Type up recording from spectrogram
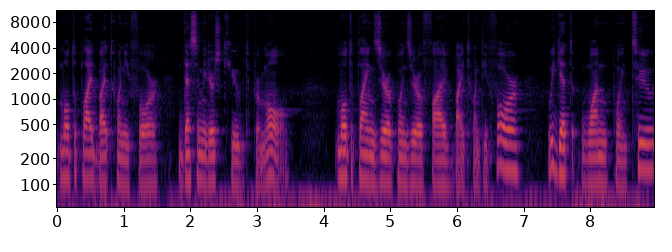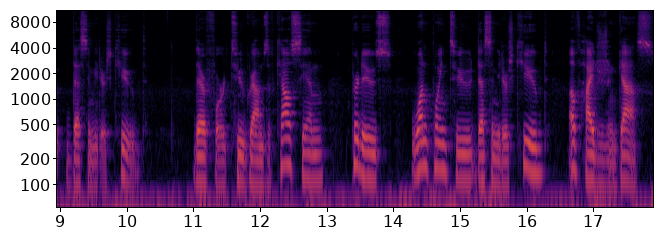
multiplied by 24 decimeters cubed per mole. Multiplying 0.05 by 24, we get 1.2 decimeters cubed. Therefore, 2 grams of calcium produce 1.2 decimeters cubed of hydrogen gas.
